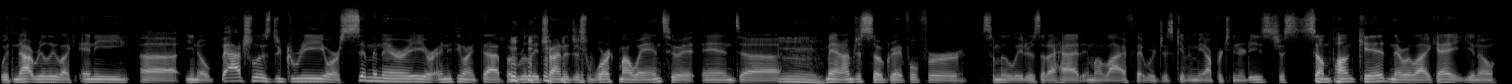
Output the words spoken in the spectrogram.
with not really like any uh, you know bachelor's degree or seminary or anything like that, but really trying to just work my way into it. And uh, Mm. man, I'm just so grateful for some of the leaders that I had in my life that were just giving me opportunities. Just some punk kid, and they were like, "Hey, you know,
